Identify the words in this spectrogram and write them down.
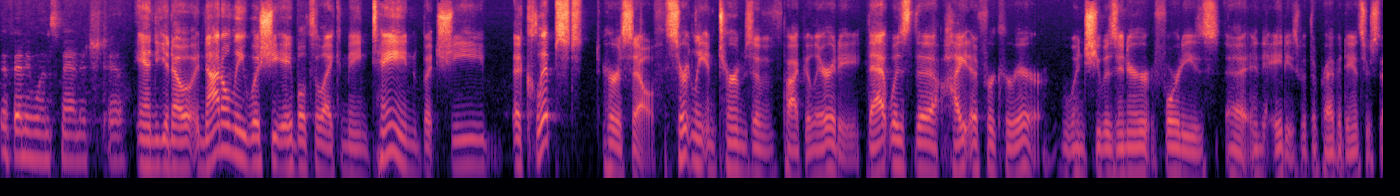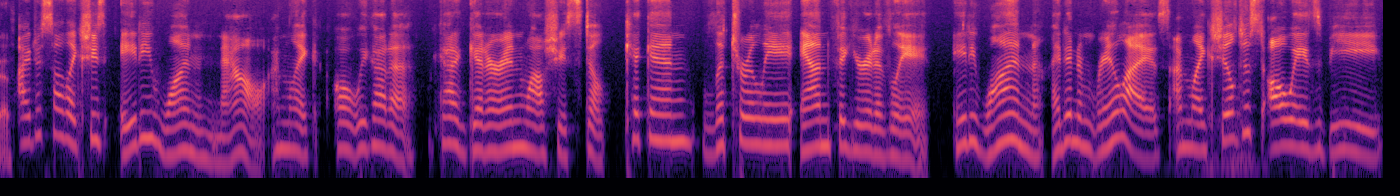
if anyone's managed to. and you know not only was she able to like maintain but she eclipsed herself certainly in terms of popularity that was the height of her career when she was in her 40s uh, in the 80s with the private dancer stuff I just saw like she's 81 now. I'm like, oh, we gotta we gotta get her in while she's still kicking, literally and figuratively. 81. I didn't realize. I'm like, she'll just always be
